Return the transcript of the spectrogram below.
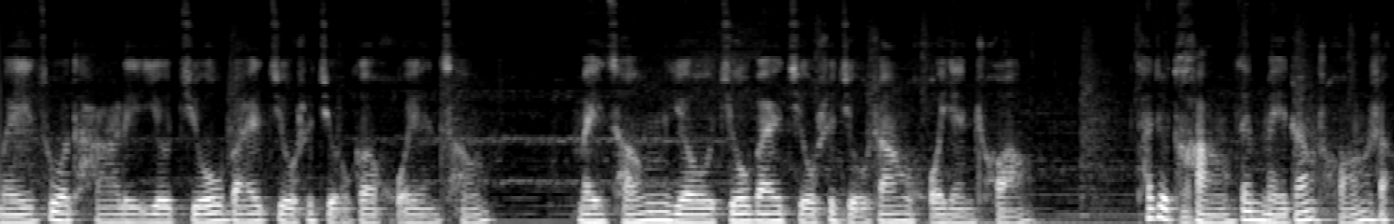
每座塔里有九百九十九个火焰层，每层有九百九十九张火焰床，他就躺在每张床上，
